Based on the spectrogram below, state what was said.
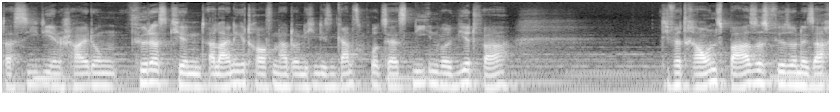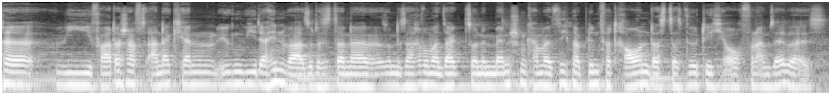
dass sie die Entscheidung für das Kind alleine getroffen hat und ich in diesen ganzen Prozess nie involviert war. Die Vertrauensbasis für so eine Sache wie Vaterschaft anerkennen irgendwie dahin war. Also das ist dann eine, so eine Sache, wo man sagt, so einem Menschen kann man jetzt nicht mal blind vertrauen, dass das wirklich auch von einem selber ist.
